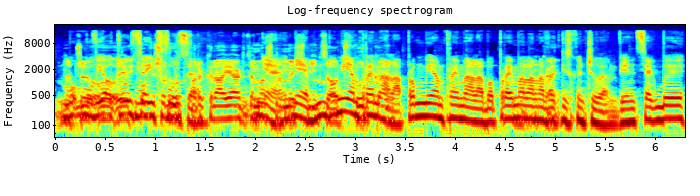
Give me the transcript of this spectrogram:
mu- Znaczy, mówię o jak trójce i o czwórce. Far Cry'ach, to masz nie, na myśli nie, co, pomijam czwórka? Primala, pomijam Primala, bo Primala Okej. nawet nie skończyłem, więc jakby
